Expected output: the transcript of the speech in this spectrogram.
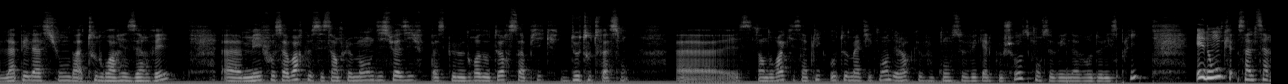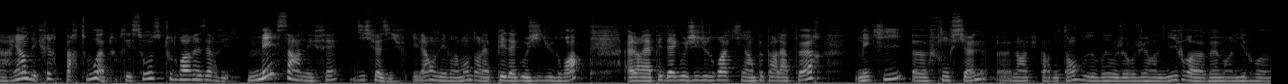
l'appellation bah, tout droit réservé, mais il faut savoir que c'est simplement dissuasif parce que le droit d'auteur s'applique de toute façon. Euh, c'est un droit qui s'applique automatiquement dès lors que vous concevez quelque chose, concevez une œuvre de l'esprit. Et donc, ça ne sert à rien d'écrire partout, à toutes les sauces, tout droit réservé. Mais ça a un effet dissuasif. Et là, on est vraiment dans la pédagogie du droit. Alors, la pédagogie du droit qui est un peu par la peur, mais qui euh, fonctionne euh, dans la plupart des temps. Vous ouvrez aujourd'hui un livre, même un livre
